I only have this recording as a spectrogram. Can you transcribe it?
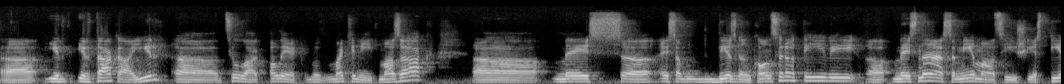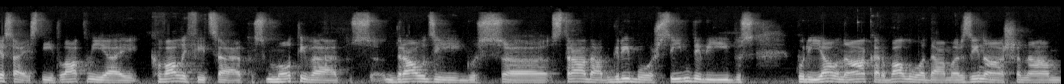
Uh, ir, ir tā, kā ir. Uh, cilvēki paliek maķinīt mazāk. Uh, mēs uh, esam diezgan konservatīvi. Uh, mēs neesam iemācījušies piesaistīt Latvijai kvalificētus, motivētus, draudzīgus, uh, strādāt gribošus individus, kuri jau nāk ar valodām, ar zināšanām,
